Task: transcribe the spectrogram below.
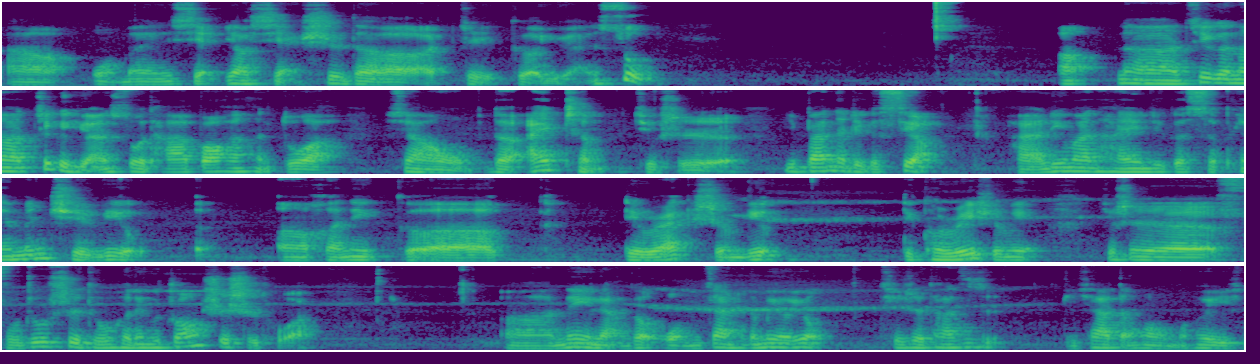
啊，我们显要显示的这个元素。啊，那这个呢？这个元素它包含很多啊，像我们的 item 就是一般的这个 cell，还有另外还有这个 supplementary view，呃和那个 direction view，decoration view 就是辅助视图和那个装饰视图啊，呃那两个我们暂时都没有用，其实它是底下等会我们会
